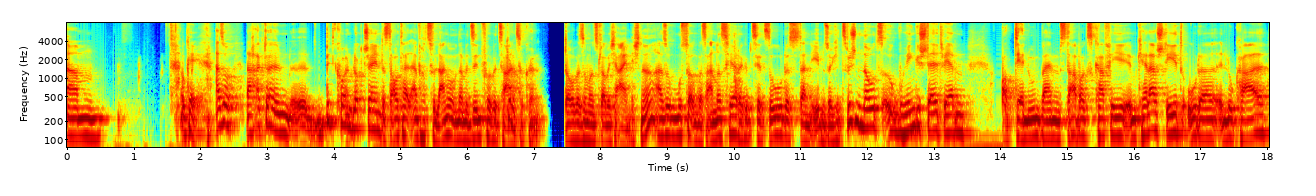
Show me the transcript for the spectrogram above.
Ähm, okay, also nach aktuellen äh, Bitcoin-Blockchain, das dauert halt einfach zu lange, um damit sinnvoll bezahlen genau. zu können. Darüber sind wir uns, glaube ich, einig. Ne? Also muss da irgendwas anderes her. Da gibt es jetzt so, dass dann eben solche Zwischennodes irgendwo hingestellt werden. Ob der nun beim Starbucks-Kaffee im Keller steht oder lokal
